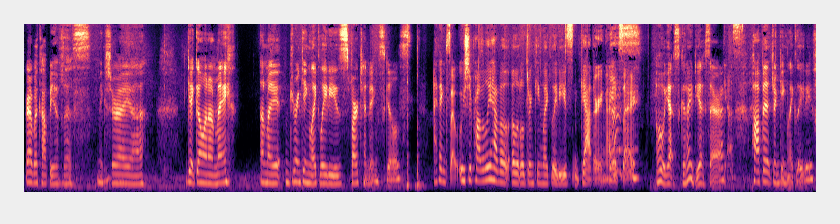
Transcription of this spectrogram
grab a copy of this, make sure I uh, get going on my on my drinking like ladies bartending skills. I think so. We should probably have a, a little drinking like ladies gathering, I yes. would say. Oh, yes. Good idea, Sarah. Yes. Pop it, drinking like ladies.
